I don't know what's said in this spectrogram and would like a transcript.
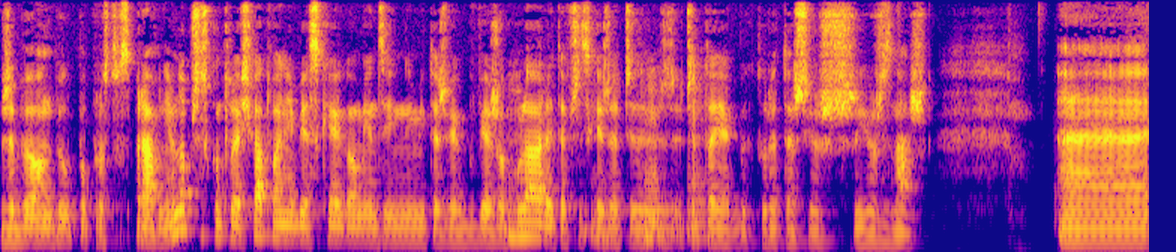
Żeby on był po prostu sprawnie. No przez kontrolę światła niebieskiego, między innymi też jakby wiesz, okulary, te wszystkie rzeczy, Mhm. że- czy te jakby, które też już, już znasz. Eee,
